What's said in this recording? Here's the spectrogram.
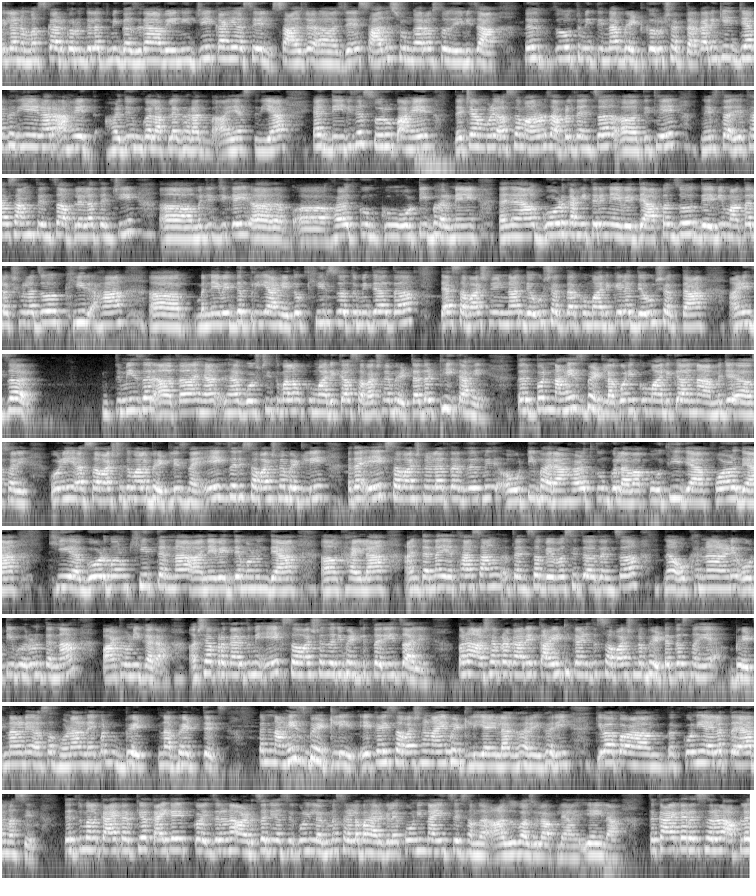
तिला नमस्कार करून तिला तुम्ही गजरा वेणी जे काही असेल साज जे साज शृंगार असतो देवीचा तर तो तुम्ही त्यांना भेट करू शकता. कारण की ज्या घरी येणार आहेत हळदी कुंकल आपल्या घरात या स्त्रिया या देवीचं स्वरूप आहे. त्याच्यामुळे असं मानूनच आपल्याला त्यांचं तिथे यथासांग त्यांचं आपल्याला त्यांची म्हणजे जी काही हळद कुंकू ओटी भरणे त्यांना गोड काहीतरी नैवेद्य आपण जो देवी माता लक्ष्मीला जो खीर हा नैवेद्य प्रिय आहे. तो खीर सुद्धा तुम्ही त्या त्या- देऊ शकता कुमारिकेला देऊ शकता. आणि जर तुम्ही जर आता ह्या ह्या गोष्टी तुम्हाला कुमारिका सवाष्ण भेटल्या तर ठीक आहे. तर पण नाहीच भेटला. कोणी कुमारिका ना म्हणजे सॉरी कोणी सवाष्ण तुम्हाला भेटलीच नाही. एक जरी सवाष्ण भेटली तर एक सवाष्णला तर जर मी ओटी भरा हळद कुंकू लावा पोथी द्या फळ द्या खी गोड म्हणून खीर त्यांना नैवेद्य म्हणून द्या खायला. आणि त्यांना यथासांग त्यांचं व्यवस्थित त्यांचं अ, ओखणार आणि ओटी भरून त्यांना पाठवणी करा. अशा प्रकारे तुम्ही एक सवाष्ण जरी भेटली तरी चालेल. पण अशा प्रकारे काही ठिकाणी तर सवाष्ण भेटतच नाहीये. भेटणार नाही असं होणार नाही पण भेटणार भेटतेच. पण नाहीच भेटली एकही सवाष्ण नाही भेटली यायला घरी घरी किंवा कोणी यायला तयार नसेल. तर तुम्हाला काय कर किंवा काही काही जणांना अडचणी असेल कोणी लग्न सरायला बाहेर गेलं कोणी नाहीच आहे समजा आजूबाजूला आपल्या यायला. तर काय करायचं सरळ आपल्या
